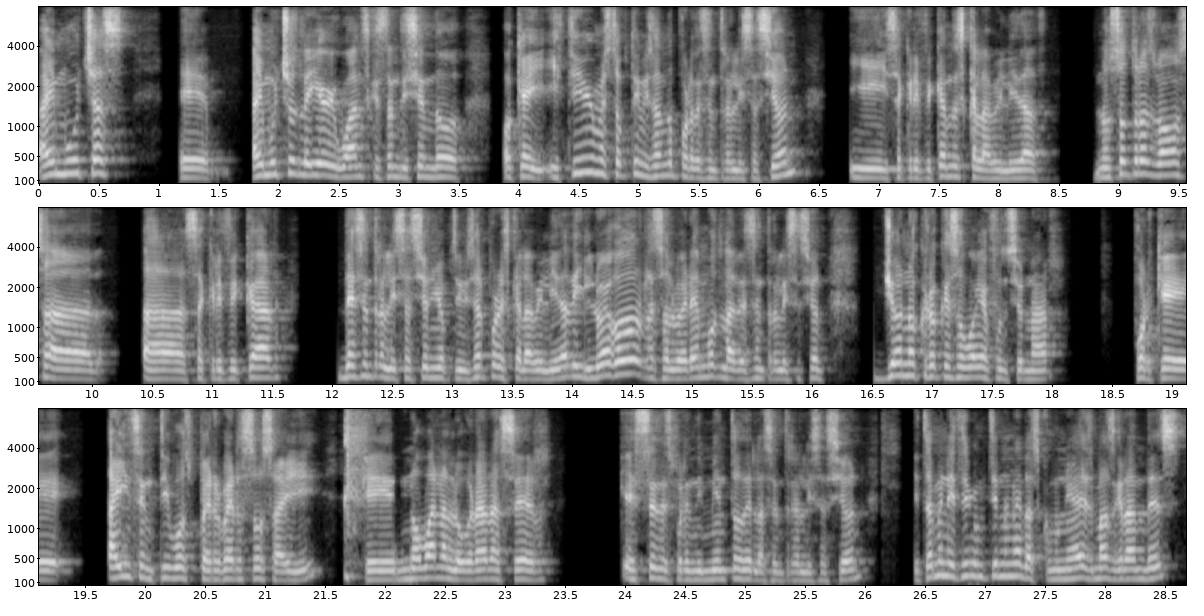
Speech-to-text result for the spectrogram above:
hay muchas, eh, hay muchos layer ones que están diciendo, ok, Ethereum está optimizando por descentralización y sacrificando escalabilidad. Nosotros vamos a, sacrificar descentralización y optimizar por escalabilidad y luego resolveremos la descentralización. Yo no creo que eso vaya a funcionar porque hay incentivos perversos ahí que no van a lograr hacer ese desprendimiento de la centralización. Y también Ethereum tiene una de las comunidades más grandes,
